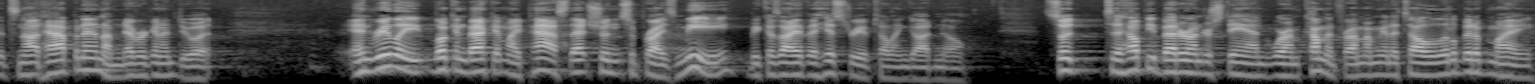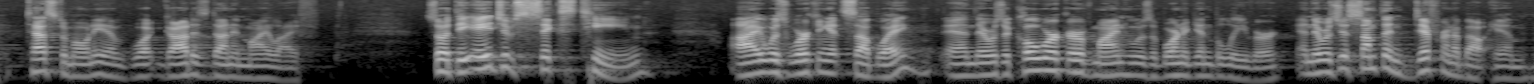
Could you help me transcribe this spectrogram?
It's not happening. I'm never going to do it. And really, looking back at my past, that shouldn't surprise me because I have a history of telling God no. So, to help you better understand where I'm coming from, I'm going to tell a little bit of my testimony of what God has done in my life. So, at the age of 16, I was working at Subway, and there was a coworker of mine who was a born again believer, and there was just something different about him.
